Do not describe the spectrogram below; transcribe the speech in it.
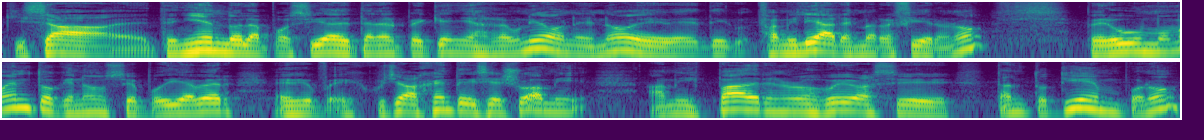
quizá eh, teniendo la posibilidad de tener pequeñas reuniones, ¿no? De, familiares me refiero, ¿no? Pero hubo un momento que no se podía ver, escuchaba gente que decía, yo a, mi, a mis padres no los veo hace tanto tiempo, ¿no?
